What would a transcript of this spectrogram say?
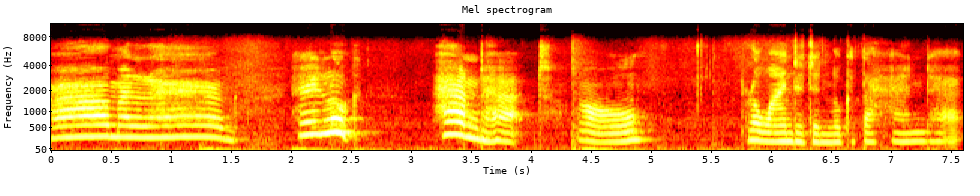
Ah, my leg. Hey, look, hand hat. Oh, rewind it and look at the hand hat.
